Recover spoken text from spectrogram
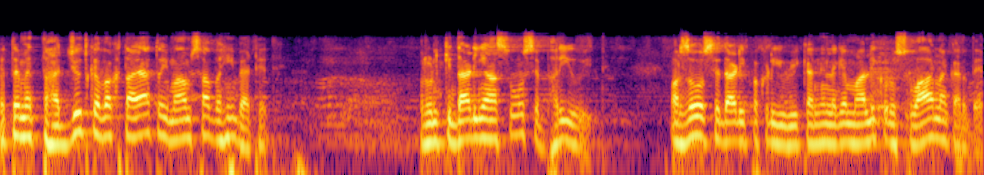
کہتے میں تحجد کا وقت آیا تو امام صاحب وہیں بیٹھے تھے۔ اور ان کی داڑھی آنسو سے بھری ہوئی تھی اور زور سے داڑھی پکڑی ہوئی، کہنے لگے، مالک، رسوا نہ کر دیں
